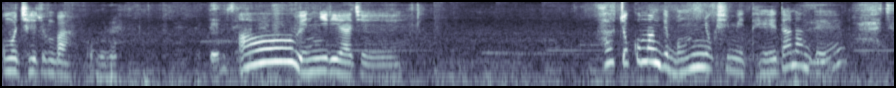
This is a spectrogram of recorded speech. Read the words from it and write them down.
어머, 쟤 좀 봐. 어머나. 냄새. 아우, 웬일이야, 쟤. 아, 조그만 게 먹는 욕심이 대단한데. 아주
